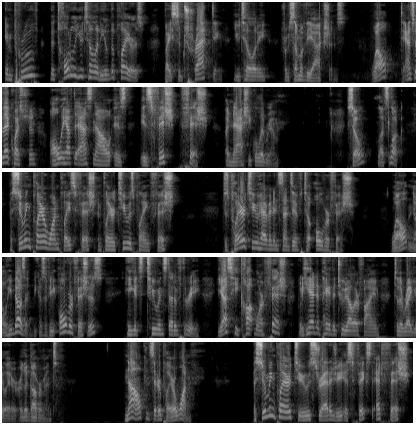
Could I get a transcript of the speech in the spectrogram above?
improve the total utility of the players by subtracting utility from some of the actions? Well, to answer that question, all we have to ask now is is fish fish a Nash equilibrium? So let's look. Assuming player 1 plays fish and player 2 is playing fish, does player 2 have an incentive to overfish? Well, no, he doesn't, because if he overfishes, he gets 2 instead of 3. Yes, he caught more fish, but he had to pay the $2 fine to the regulator or the government. Now consider player 1. Assuming player 2's strategy is fixed at fish,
